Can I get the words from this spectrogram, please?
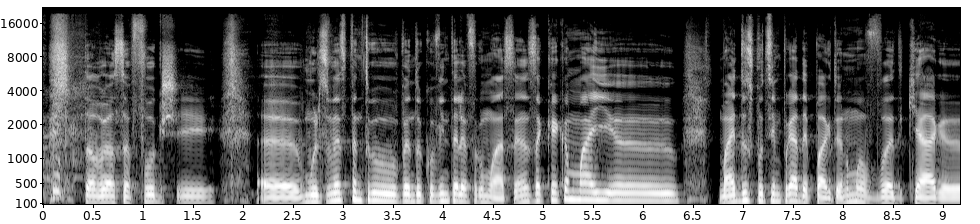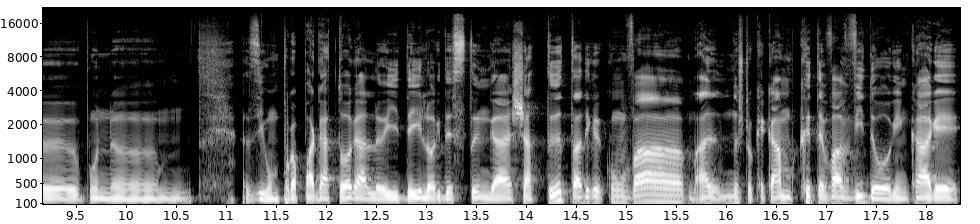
tot vreau să fug și uh, mulțumesc pentru, pentru cuvintele frumoase, însă cred că mai, uh, mai dus puțin prea departe. Eu nu mă văd chiar uh, un, uh, zi, un propagator al ideilor de stânga și atât, adică cumva, a, nu știu, cred că am câteva videouri în care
